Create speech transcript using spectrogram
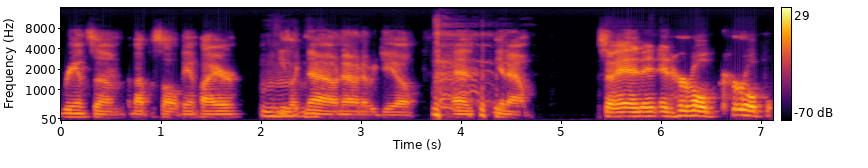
ransom about the salt vampire. He's like, Mhm. no, no, no big deal, and you know. So and and, her whole her whole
